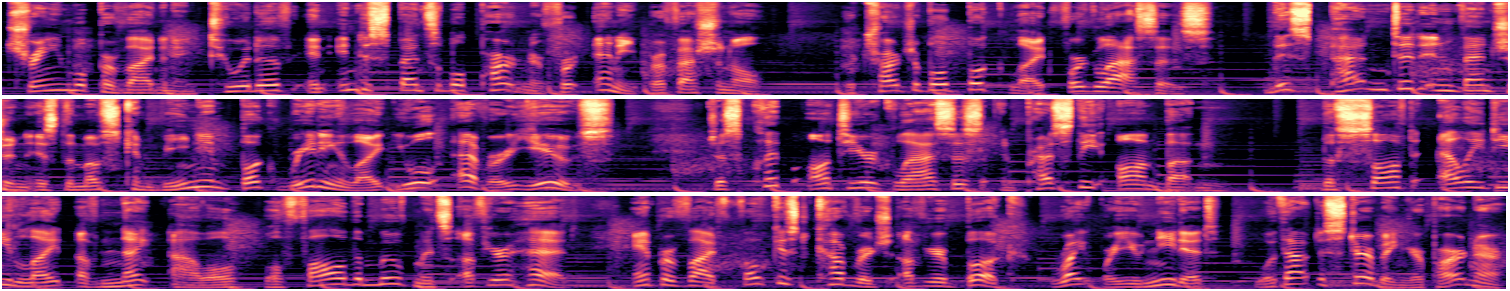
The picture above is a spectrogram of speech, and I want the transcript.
Trene will provide an intuitive and indispensable partner for any professional. Rechargeable book light for glasses. This patented invention is the most convenient book reading light you will ever use. Just clip onto your glasses and press the on button. The soft LED light of Night Owl will follow the movements of your head and provide focused coverage of your book right where you need it without disturbing your partner.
